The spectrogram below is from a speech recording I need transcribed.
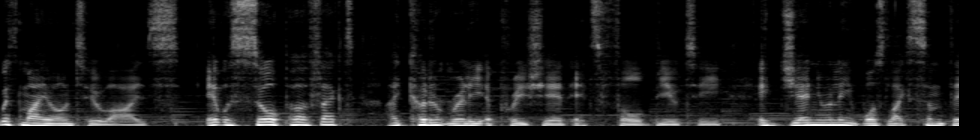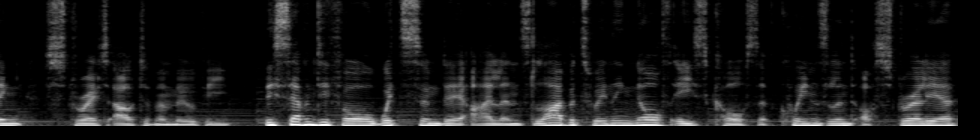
with my own two eyes. It was so perfect, I couldn't really appreciate its full beauty. It genuinely was like something straight out of a movie. The 74 Whitsunday Islands lie between the northeast coast of Queensland, Australia,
